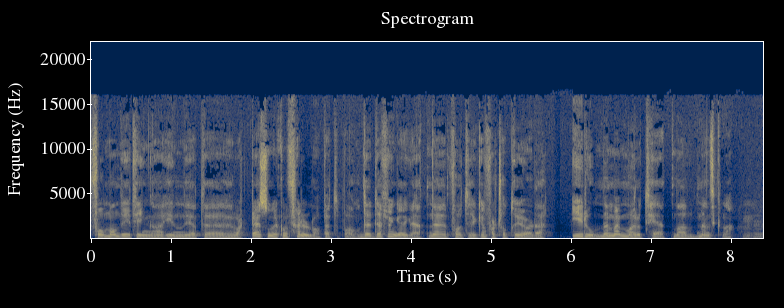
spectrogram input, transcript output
får man de tinga inn i et uh, verktøy som du kan følge opp etterpå. Det, det fungerer greit, men jeg foretrekker fortsatt å gjøre det i rommet med majoriteten av menneskene. Mm -hmm.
